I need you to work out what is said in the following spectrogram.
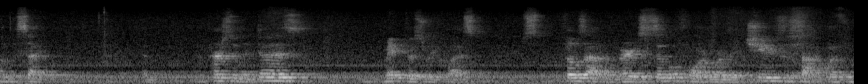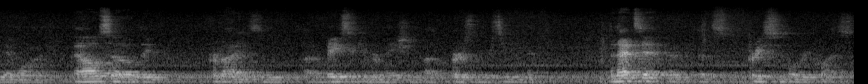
on the site. And The person that does make this request fills out a very simple form where they choose the sock monkey they want. And also they provide some uh, basic information about the person receiving it. And that's it. That's a pretty simple request.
